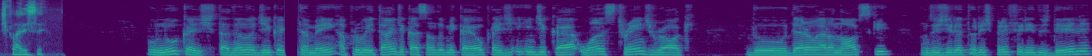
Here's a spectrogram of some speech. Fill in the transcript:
esclarecer. O Lucas está dando uma dica aqui também, aproveitar a indicação do Mikael para indicar One Strange Rock, do Darren Aronofsky, um dos diretores preferidos dele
